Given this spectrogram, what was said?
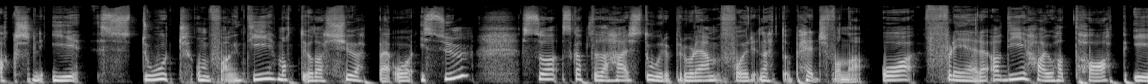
aksjen i stort omfang. De måtte jo da kjøpe, og i sum så skapte det her store problem for nettopp hedgefondene. Og flere av de har jo hatt tap i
